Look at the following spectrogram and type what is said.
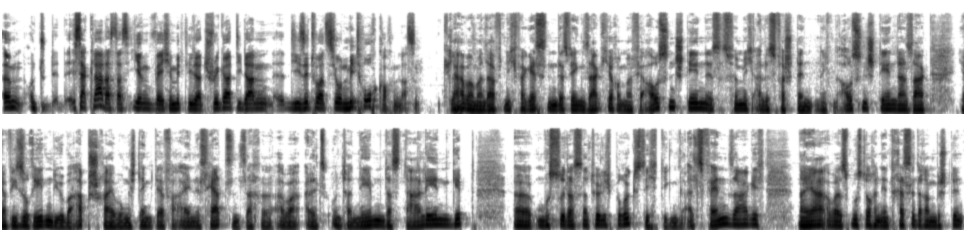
ähm, und ist ja klar, dass das irgendwelche Mitglieder triggert, die dann äh, die Situation mit hochkochen lassen. Klar, aber man darf nicht vergessen, deswegen sage ich auch immer, für Außenstehende ist es für mich alles verständlich. Ein Außenstehender sagt, ja, wieso reden die über Abschreibung? Ich denke, der Verein ist Herzenssache, aber als Unternehmen das Darlehen gibt, äh, musst du das natürlich berücksichtigen. Als Fan sage ich, naja, aber es muss doch ein Interesse daran bestehen,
